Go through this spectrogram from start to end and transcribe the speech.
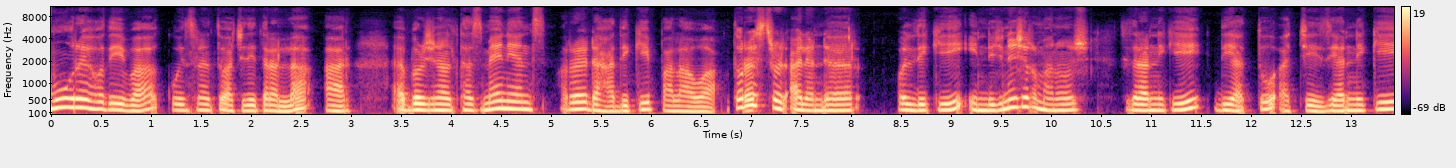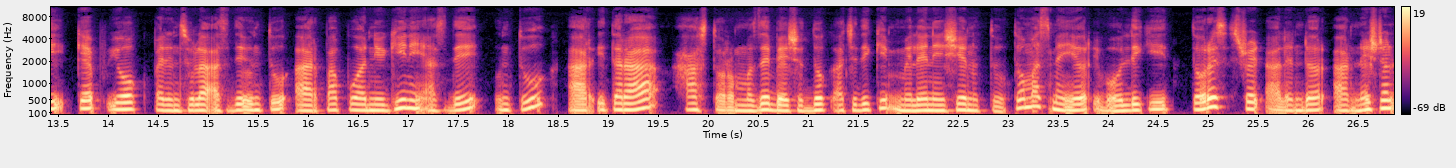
মুরে হদি বা কুইন্সল্যান্ড তো আছে দে তারাল্লা আর অ্যাবরিজিনাল থাসমেনিয়ান্স রে ডাহা দেখি পালাওয়া তোরে স্ট্রেট আইল্যান্ডার ওল দেখি ইন্ডিজিনিয়াসের মানুষ যেটা নাকি দিয়াতো আছে যার নাকি কেপ ইয়ক পেনিনসুলা আসদে উন্তু আর পাপুয়া নিউ গিনি আসদে উন্তু Torres Strait Islander are National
